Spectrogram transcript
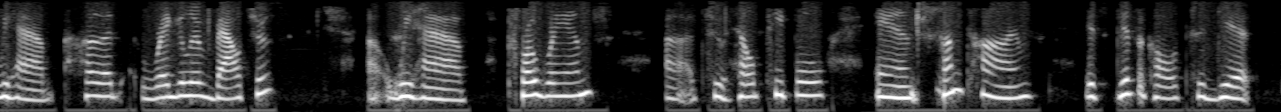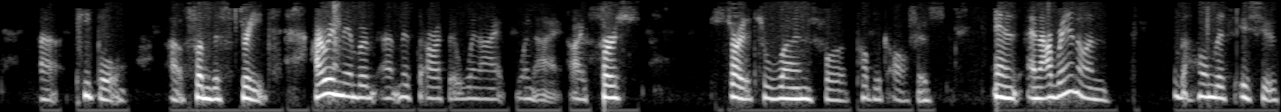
We have HUD regular vouchers. Uh, we have programs uh, to help people, and sometimes it's difficult to get uh, people uh, from the streets. I remember, uh, Mr. Arthur, when I when I, I first started to run for public office, and and I ran on the homeless issues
